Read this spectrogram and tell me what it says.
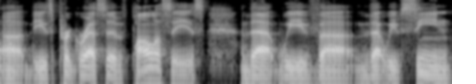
uh, these progressive policies that we've uh, that we've seen.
